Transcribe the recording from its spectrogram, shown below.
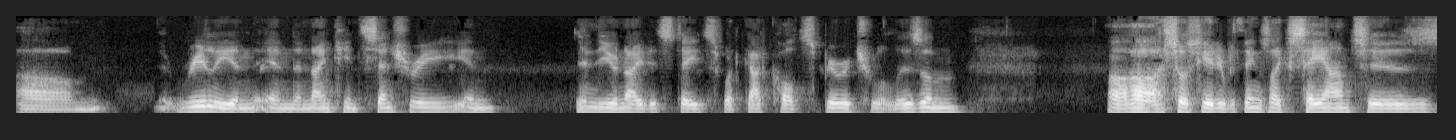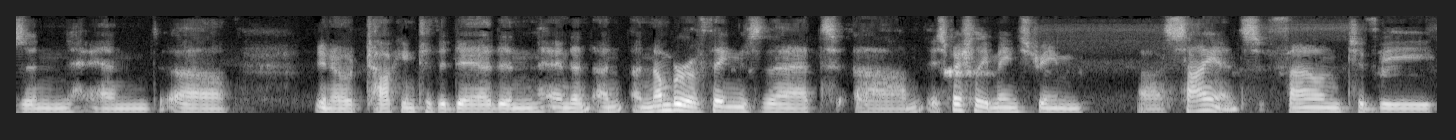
um, really in, in the 19th century in, in the United States, what got called spiritualism, uh, associated with things like seances and, and uh, you know, talking to the dead and, and a, a number of things that, um, especially mainstream uh, science, found to be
